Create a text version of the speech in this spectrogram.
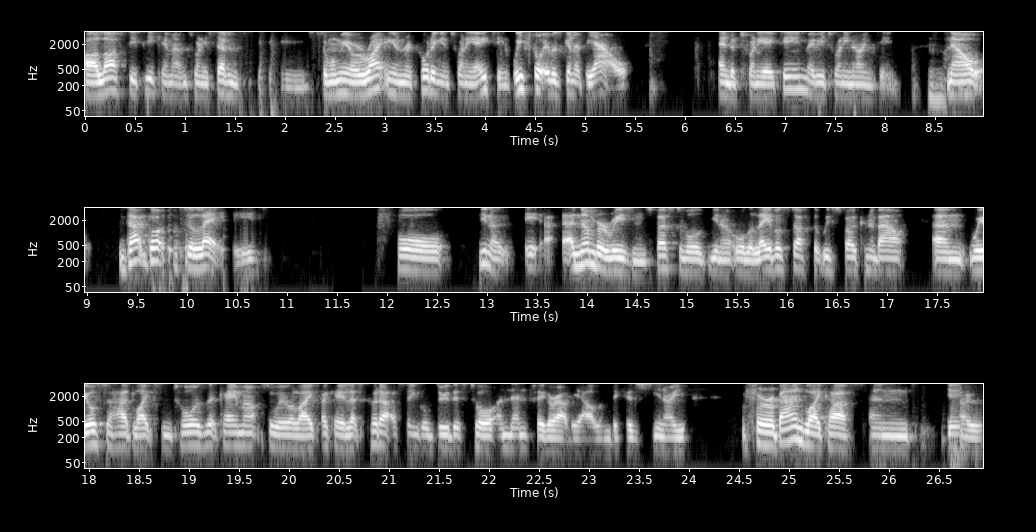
our last ep came out in 2017 so when we were writing and recording in 2018 we thought it was going to be out end of 2018 maybe 2019 Mhm. now that got delayed for you know it, a number of reasons. First of all you know all the label stuff that we've spoken about. Um, we also had like some tours that came up. So we were like okay let's put out a single do this tour and then figure out the album. Because you know for a band like us and you know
